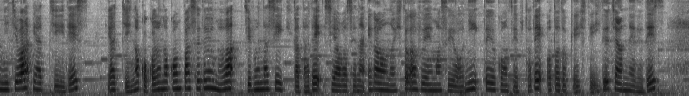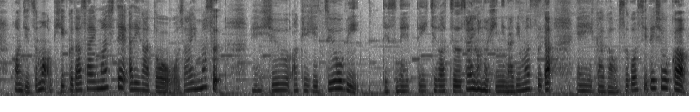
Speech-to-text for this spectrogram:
んにちは、やっちーです。やっちーの心のコンパスルームは自分らしい生き方で幸せな笑顔の人が増えますようにというコンセプトでお届けしているチャンネルです。本日もお聴きくださいましてありがとうございます。えー週明け月曜日ですね。で、1月最後の日になりますが、えーいかがお過ごしでしょうか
